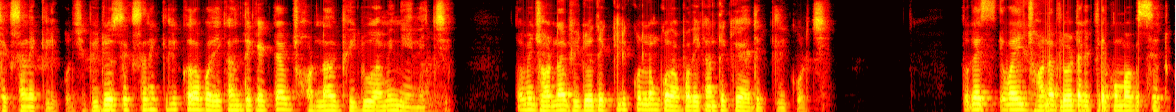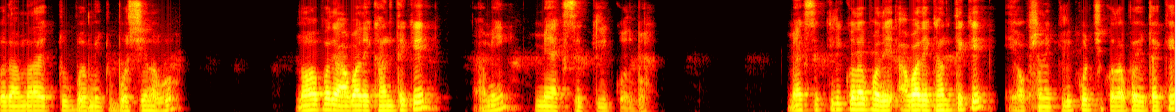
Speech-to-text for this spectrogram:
সেকশানে ক্লিক করছি। ভিডিও সেকশানে ক্লিক করার পর এখান থেকে একটা ঝর্ণার ভিডিও আমি নিয়ে নিচ্ছি। তো আমি ঝর্ণার ভিডিওতে ক্লিক করলাম, করার পর এখান থেকে অ্যাডে ক্লিক করছি। তো গাইস এবার এই ঝর্ণা ভিডিওটাকে কীরকমভাবে সেট করে আমরা একটু আমি একটু বসিয়ে নেব। নেওয়ার পরে আবার এখান থেকে আমি ম্যাক্সে ক্লিক করব। ম্যাক্সে ক্লিক করার পরে আবার এখান থেকে এই অপশানে ক্লিক করছি, করার পরে এটাকে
